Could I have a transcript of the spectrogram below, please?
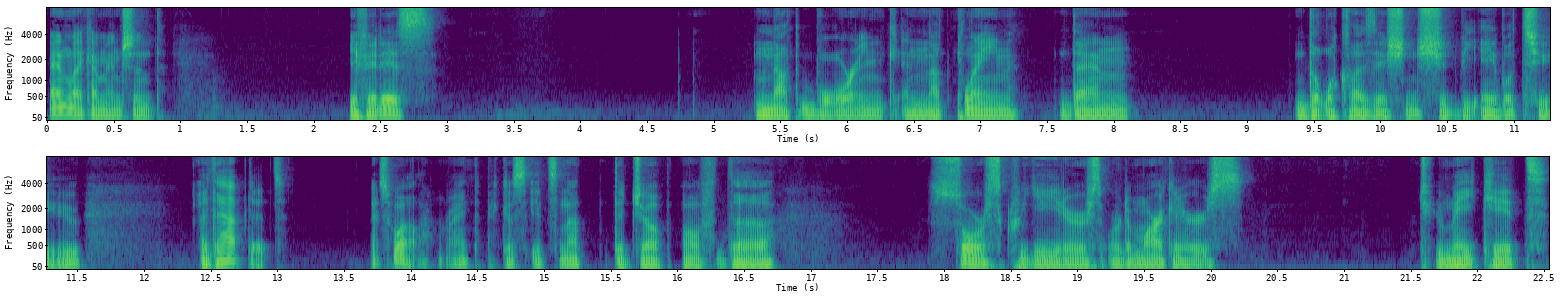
and like i mentioned if it is not boring and not plain then the localization should be able to adapt it as well right because it's not the job of the source creators or the marketers to make it,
